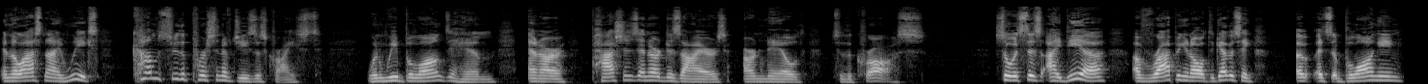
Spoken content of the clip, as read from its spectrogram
in the last nine weeks comes through the person of Jesus Christ when we belong to Him and our passions and our desires are nailed to the cross. So it's this idea of wrapping it all together, saying uh, it's a belonging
